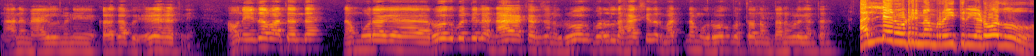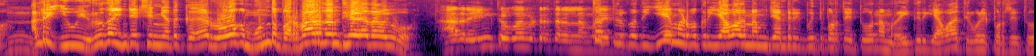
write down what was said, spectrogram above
ನಾನು ಮ್ಯಾಗಲ್ ಮಣಿ ಕಳಕಾಪ ಹೇಳೇ ಹೇಳ್ತೀನಿ. ಅವನು ಇದ ಮಾತಂದ ನಮ್ಮ ಊರಾಗ ರೋಗ ಬಂದಿಲ್ಲ ನಾ ಯಾಕೆ ಹಾಕ್ಸೋಣ ರೋಗ ಬರಲ್ದ ಹಾಕ್ಸಿದ್ರೆ ಮತ್ತೆ ನಮ್ಗೆ ರೋಗ ಬರ್ತಾವ ನಮ್ಮ ದನಗಳಿಗೆ ಅಂತ. ಅಲ್ಲೇ ನೋಡ್ರಿ ನಮ್ಮ ರೈತರಿಗೆ ಎಡವೋದು. ಅಲ್ರಿ ಇವು ಇರೋದ ಇಂಜೆಕ್ಷನ್ ಅದಕ್ಕೆ ರೋಗ ಮುಂದೆ ಬರಬಾರ್ದು ಅಂತ ಹೇಳದಾವ ಇವು. ಆದ್ರೆ ಹಿಂಗ್ ತಿಳ್ಕೊಂಡ್ಬಿಟ್ಟಿರ್ತಾರಲ್ಲ ನಮ್ಮ ತಿಳ್ಕೊಂಡು ಏನ್ ಏನು ಮಾಡ್ಬೇಕ್ರಿ? ಯಾವಾಗ ನಮ್ಮ ಜನರಿಗೆ ಬುದ್ಧಿ ಬರ್ತೈತು ನಮ್ಮ ರೈತರಿಗೆ ಯಾವಾಗ ತಿಳುವಳಿಕೆ ಬರ್ತೈತು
